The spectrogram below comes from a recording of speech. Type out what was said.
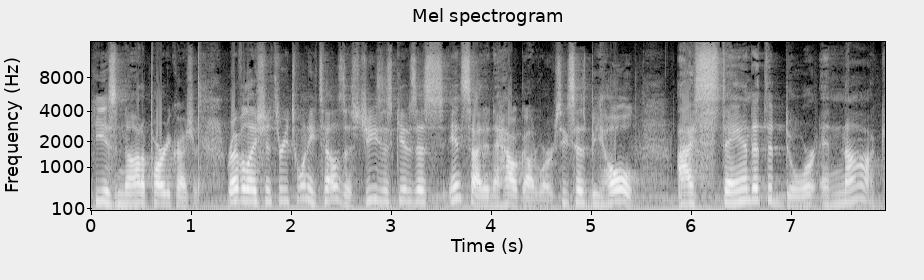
He is not a party crasher. Revelation 3:20 tells us, Jesus gives us insight into how God works. He says, Behold, I stand at the door and knock.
